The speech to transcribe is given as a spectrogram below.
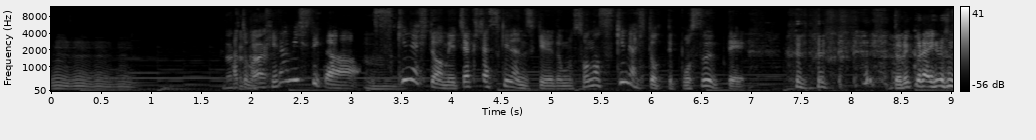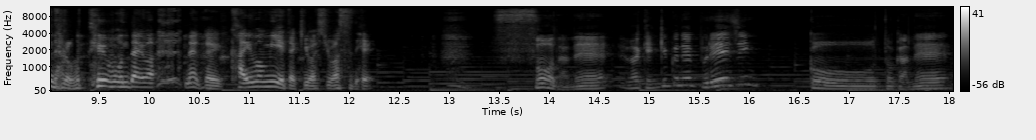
うんうんうんうん。あと、まあ、ラミスティカ、うん好きな人はめちゃくちゃ好きなんですけれども、その好きな人って母数って、どれくらいいるんだろうっていう問題は、なんか垣間見えた気はしますね。そうだね、まあ、結局ねプレイ人口とかね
